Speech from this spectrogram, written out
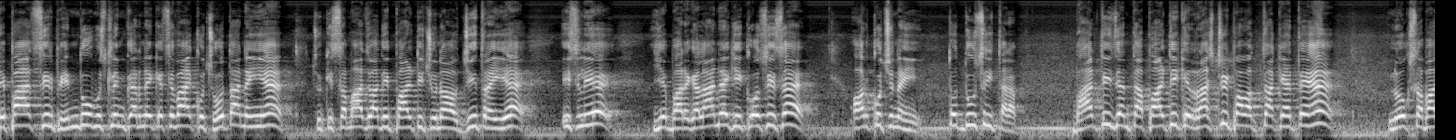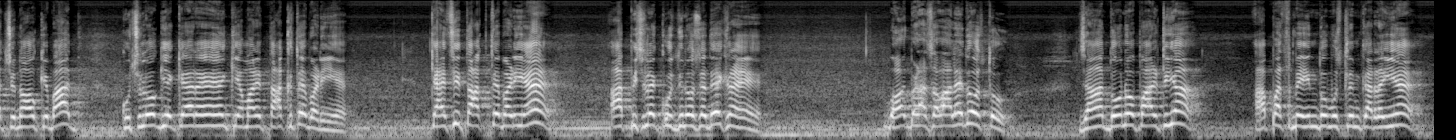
के पास सिर्फ़ हिंदू मुस्लिम करने के सिवाय कुछ होता नहीं है, चूँकि समाजवादी पार्टी चुनाव जीत रही है। इसलिए ये बरगलाने की कोशिश है और कुछ नहीं। तो दूसरी तरफ़, भारतीय जनता पार्टी के राष्ट्रीय प्रवक्ता कहते हैं, लोकसभा चुनाव के बाद कुछ लोग ये कह रहे हैं कि हमारी ताकतें बढ़ी हैं। कैसी ताकतें बढ़ी हैं? आप पिछले कुछ दिनों से देख रहे हैं। बहुत बड़ा सवाल है दोस्तों, जहाँ दोनों पार्टियाँ आपस में हिंदू मुस्लिम कर रही हैं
